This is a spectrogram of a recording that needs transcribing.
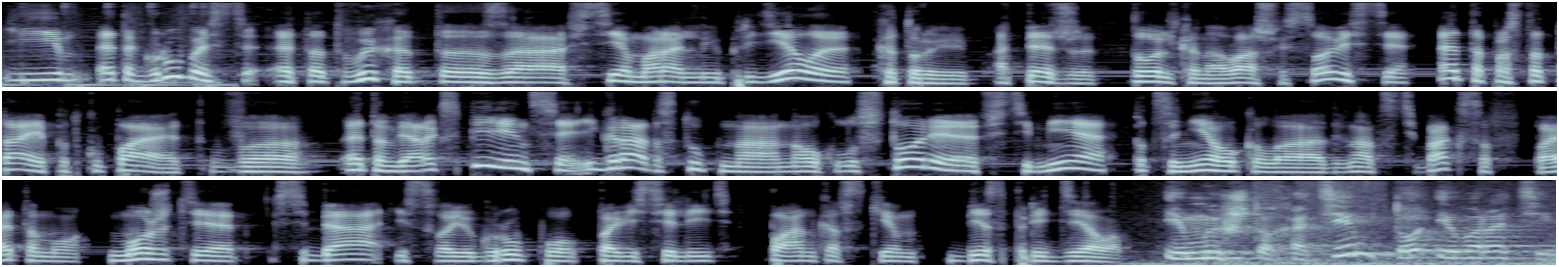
И эта грубость, этот выход э, за все моральные пределы, которые, опять же, только на вашей совести, эта простота и подкупает в этом VR-experience е. Игра доступна на Oculus Store, в Steam по цене около 12 баксов, поэтому можете себя и свою группу повеселить панковским беспределом. И мы что хотим, то и воротим.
